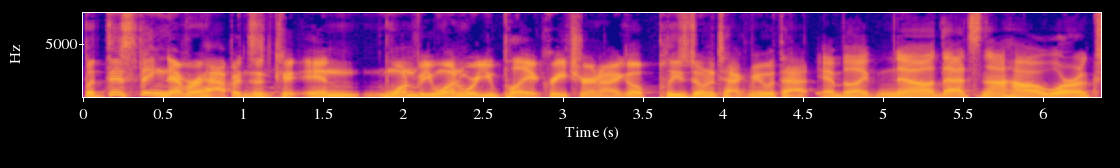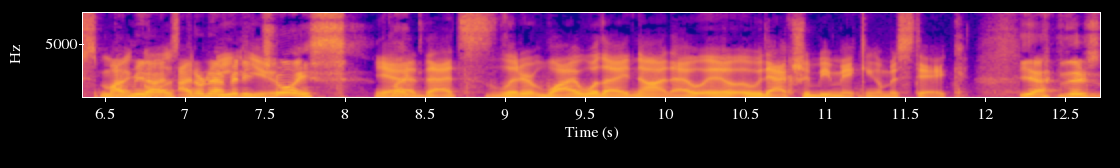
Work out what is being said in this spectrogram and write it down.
But this thing never happens in in 1v1 where you play a creature and I go, please don't attack me with that. Yeah, but like, no, that's not how it works. My I mean, goal I, is I don't have any you. choice. Yeah, Like, that's literally why would I not? I, it, would actually be making a mistake. Yeah, there's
